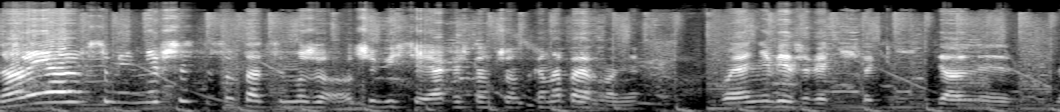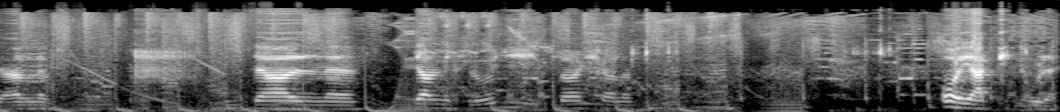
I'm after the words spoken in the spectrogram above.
No ale ja w sumie nie wszyscy są tacy, może oczywiście jakaś tam cząstka na pewno, nie? Bo ja nie wierzę w jakiś taki idealny, idealne, idealne, idealnych ludzi i coś, ale... O ja pitule.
